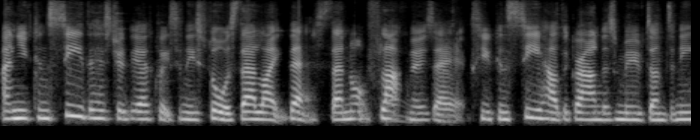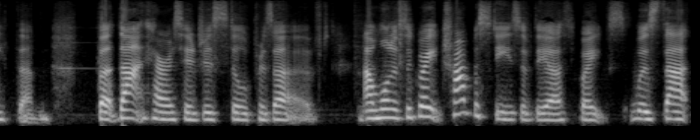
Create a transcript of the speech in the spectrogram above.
And you can see the history of the earthquakes in these floors. They're like this, they're not flat mosaics. You can see how the ground has moved underneath them. But that heritage is still preserved. And one of the great travesties of the earthquakes was that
